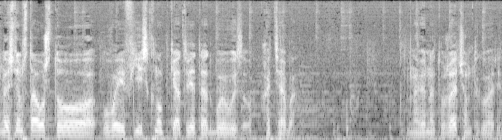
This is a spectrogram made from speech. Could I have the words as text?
начнем с того, что у Wave есть кнопки ответа и отбоя вызова, хотя бы. Наверное, это уже о чем-то говорит.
